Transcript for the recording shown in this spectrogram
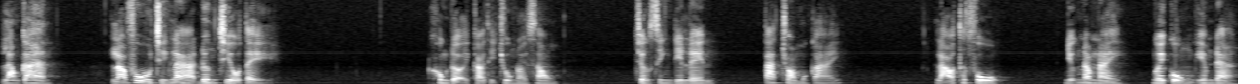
Làm càn, Lão Phu chính là đương triều tể. Không đợi Cao Thị Trung nói xong, Trường sinh đi lên Tát cho một cái. Lão thất phu, Những năm này Người cùng im đảng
